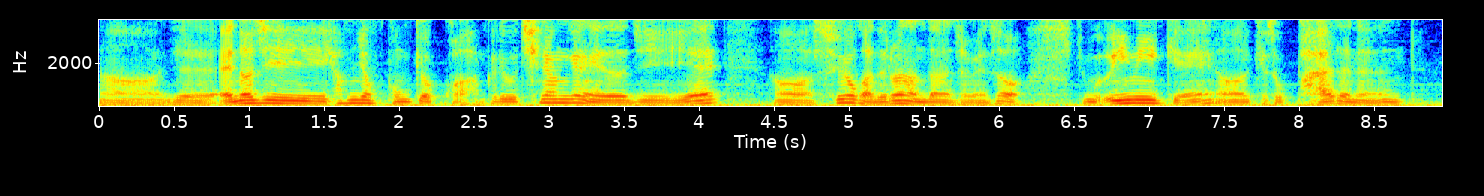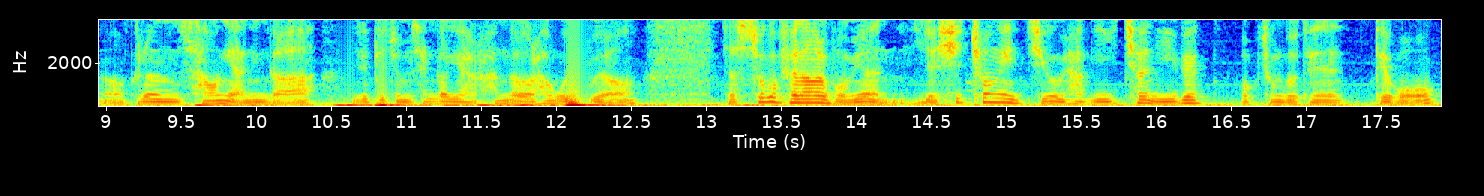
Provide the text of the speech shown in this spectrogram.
어, 이제 에너지 협력 본격화 그리고 친환경 에너지의 어, 수요가 늘어난다는 점에서 좀 의미 있게 어, 계속 봐야 되는 어, 그런 상황이 아닌가 이렇게 좀 생각이 생각을 하고 있고요. 자, 수급 현황을 보면 이제 시총이 지금 약 2,200억 정도 되, 고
